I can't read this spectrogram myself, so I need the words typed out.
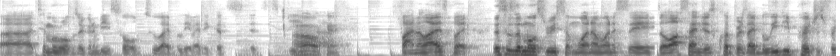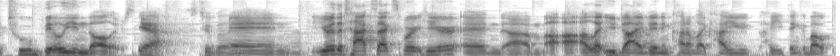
uh, Timberwolves are going to be sold too, I believe. I think it's it's being, Oh, uh, finalized, but this is the most recent one. I want to say the Los Angeles Clippers. I believe he purchased for two billion dollars. Yeah, two billion. And Yeah. you're the tax expert here, and um, I- I'll let you dive in and kind of like how you how you think about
